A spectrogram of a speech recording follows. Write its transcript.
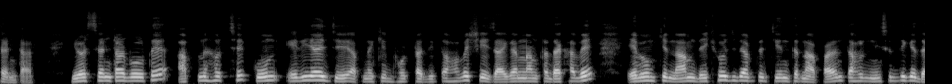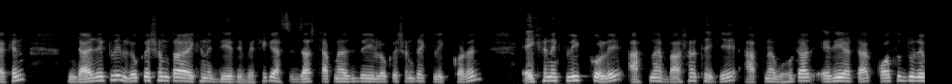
সেন্টার ইয়োর সেন্টার বলতে আপনি হচ্ছে কোন এরিয়ায় যে আপনাকে ভোটটা দিতে হবে, সেই জায়গার নামটা দেখাবে এবং কি নাম দেখেও যদি আপনি চিনতে না পারেন, তাহলে নিচের দিকে দেখেন ডাইরেক্টলি লোকেশন তারা এখানে দিয়ে দেবে, ঠিক আছে? জাস্ট আপনারা যদি এই লোকেশনটা ক্লিক করেন, এইখানে ক্লিক করলে আপনার বাসা থেকে আপনার ভোটার এরিয়াটা কত দূরে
